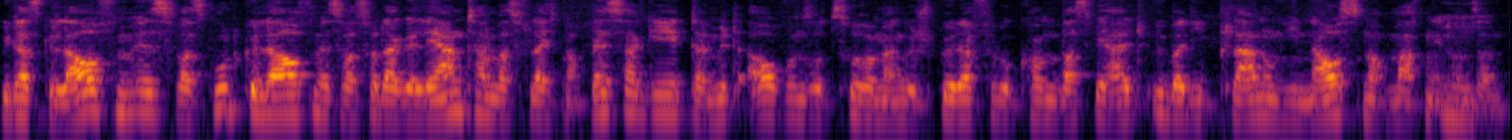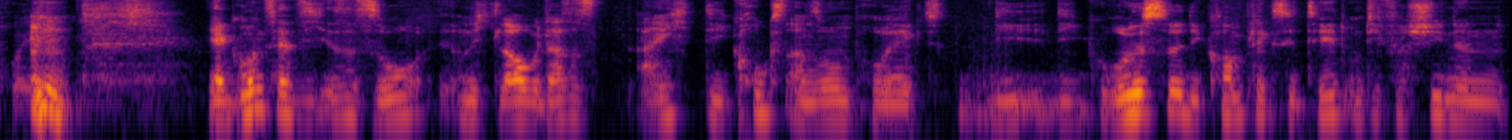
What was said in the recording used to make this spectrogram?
wie das gelaufen ist, was gut gelaufen ist, was wir da gelernt haben, was vielleicht noch besser geht, damit auch unsere Zuhörer mal ein Gespür dafür bekommen, was wir halt über die Planung hinaus noch machen in unseren Projekten. Ja, grundsätzlich ist es so, und ich glaube, das ist eigentlich die Krux an so einem Projekt. Die, die Größe, die Komplexität und die verschiedenen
